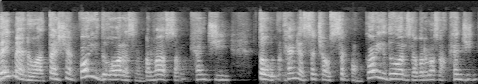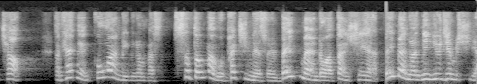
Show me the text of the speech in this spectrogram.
ဘိတ်မန်တော်ကတန်ရှင်း Holy the Order ဆိုပမာဆောင်ခန်းကြီး 3အခန်းငယ်16 17ကောရိန္သုဩစာပထမဆုံးအခန်းကြီး6အခန်းငယ်9ကနေပြီးတော့မှ73လောက်ကိုဖတ်ကြည့်မယ်ဆိုရင်ဗိမာန်တော်အတန်ရှင်းရဗိမာန်တော်ညဉ့်ညူးခြင်းမရှိရ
